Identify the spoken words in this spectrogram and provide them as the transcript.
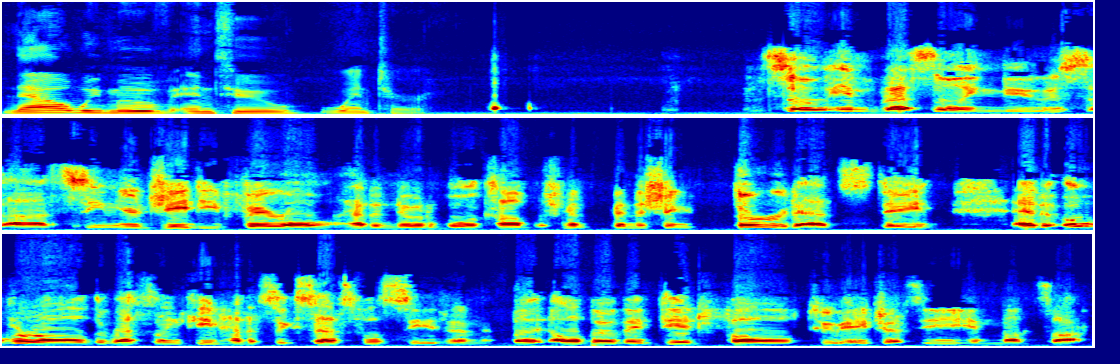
Now we move into winter. So, in wrestling news, uh, senior JD Farrell had a notable accomplishment, finishing third at state. And overall, the wrestling team had a successful season, but although they did fall to HSE in Mudsock.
